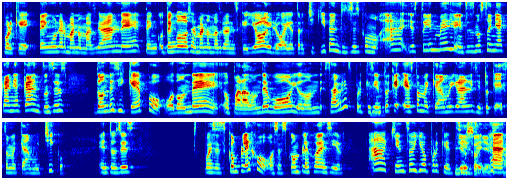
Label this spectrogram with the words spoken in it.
porque tengo un hermano más grande, tengo, tengo dos hermanos más grandes que yo, y luego hay otra chiquita, entonces es como, ah, yo estoy en medio, y entonces no estoy ni acá ni acá, entonces dónde sí quepo, o dónde, o para dónde voy, o dónde, ¿sabes? Porque siento que esto me queda muy grande y siento que esto me queda muy chico. Entonces, pues es complejo, o sea, es complejo decir, ah, ¿quién soy yo? Porque Yo sí, soy sí, esto.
